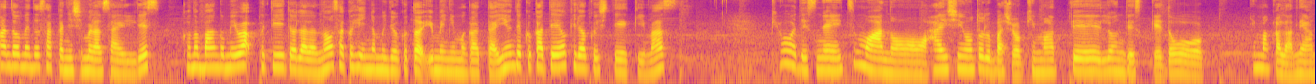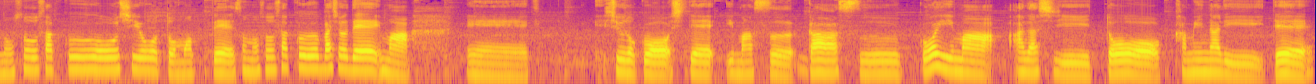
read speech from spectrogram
ハンドメイド作家西村さゆりです。この番組はプティートララの作品の魅力と夢に向かった歩んでいく過程を記録していきます。今日はですねいつもあの配信を撮る場所決まってるんですけど今からねあの創作をしようと思ってその創作場所で今、えー、収録をしていますがすごい今嵐と雷で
